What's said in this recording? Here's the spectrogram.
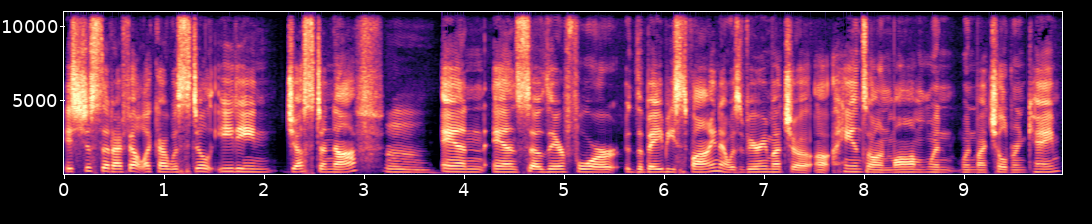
it's just that I felt like I was still eating just enough, mm. and and so therefore the baby's fine. I was very much a, a hands-on mom when when my children came,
